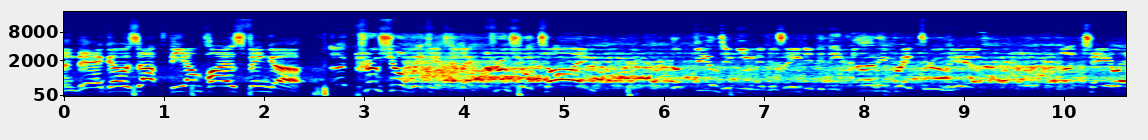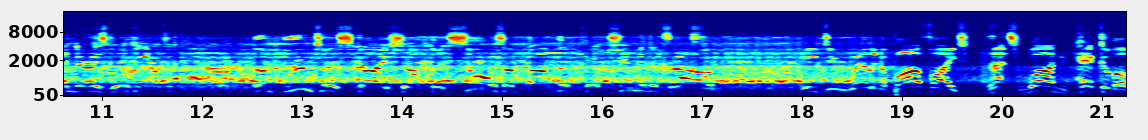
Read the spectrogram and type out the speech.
And there goes up the umpire's finger. A crucial wicket at a crucial time. The fielding unit has aided in the early breakthrough here. A tail ender is walking out. Of a brutal sky shot that soars above the pitch into the crowd. He'd do well in a bar fight. That's one heck of a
